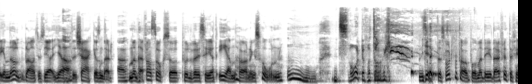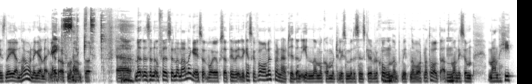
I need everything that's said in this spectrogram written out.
innehöll bland annat just gä- gäddkäke och sånt där. Ja. Men där fanns det också pulveriserat enhörningshorn. oh, svårt att få tag i. Jättesvårt att få tag på, men det är ju därför det inte finns några enhörningar längre. Då, får man anta. Exakt. Eh, Men, men sen, för sen en annan grej så var ju också att det är det är ganska vanligt på den här tiden innan man kommer till liksom medicinska revolutionen Mm. på mitten av 1800-talet att man, liksom, man hittar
